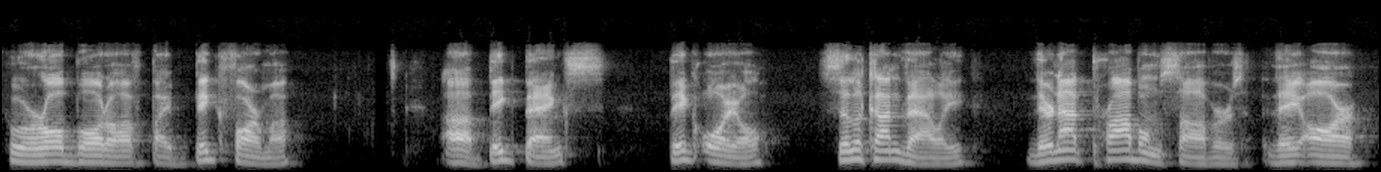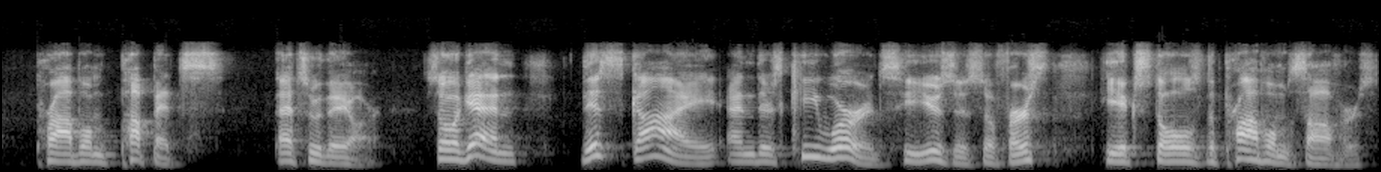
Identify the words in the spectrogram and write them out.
who are all bought off by big pharma, uh, big banks, big oil, Silicon Valley. They're not problem solvers, they are problem puppets. That's who they are. So, again, this guy, and there's key words he uses. So, first, he extols the problem solvers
